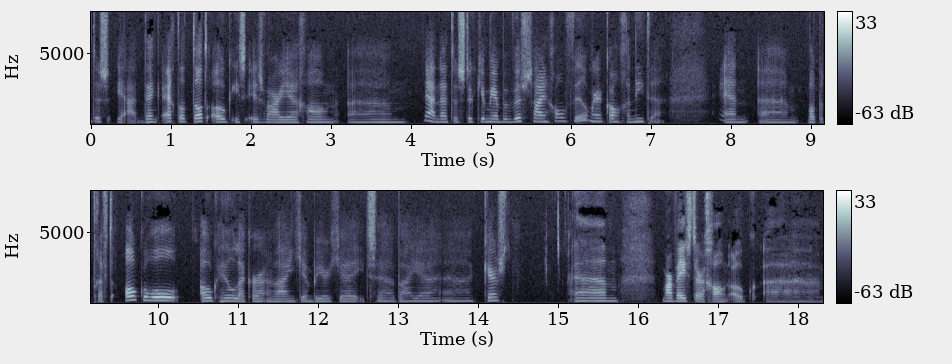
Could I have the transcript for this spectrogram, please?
dus ja, denk echt dat dat ook iets is waar je gewoon um, ja, net een stukje meer bewustzijn gewoon veel meer kan genieten. En um, wat betreft alcohol, ook heel lekker een wijntje, een biertje, iets uh, bij je uh, kerst. Um, Maar wees er gewoon ook ehm,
